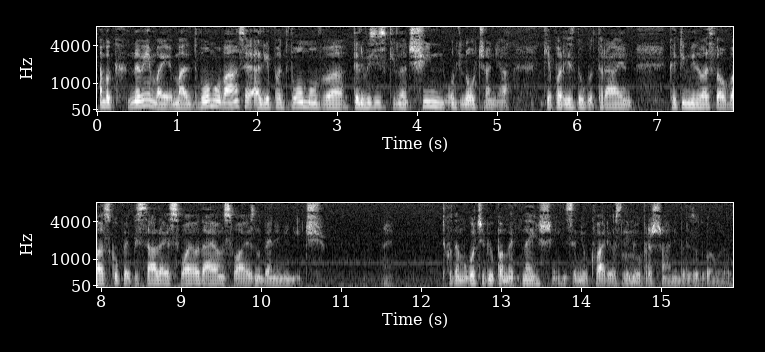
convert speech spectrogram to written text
Ampak ne vem, ali je mal dvomo vase ali je pa dvomo v televizijski način odločanja, ki je pa res dolgotrajen, kajti mi dva sva oba skupaj pisala, je svojo dajo in svoje z nobene ni nič. Ne. Tako da mogoče bil pametnejši in se ni ukvarjal s temi vprašanji brez odgovorov.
